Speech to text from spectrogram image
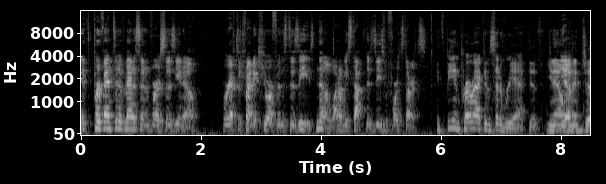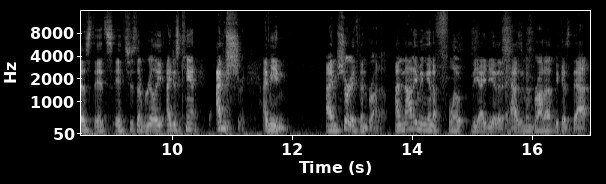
It's preventative medicine versus, you know, we're going to have to find a cure for this disease. No, why don't we stop the disease before it starts? it's being proactive instead of reactive you know Yep. and it just it's it's just a really i just can't i'm sure i mean i'm sure it's been brought up i'm not even gonna float the idea that it hasn't been brought up because that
